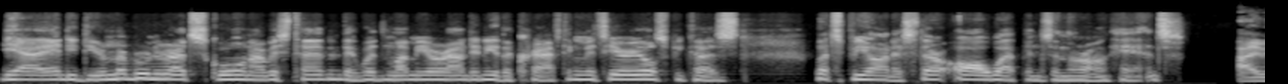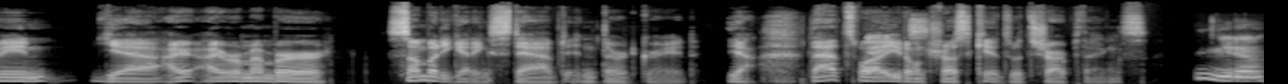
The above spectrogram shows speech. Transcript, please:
Yeah, Andy, do you remember when we were at school and I was 10? They wouldn't let me around any of the crafting materials because, let's be honest, they're all weapons in the wrong hands. I mean, yeah, I, I remember somebody getting stabbed in third grade. Yeah, that's why you don't trust kids with sharp things. Yeah.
